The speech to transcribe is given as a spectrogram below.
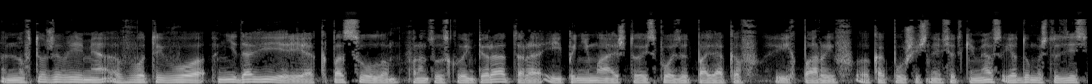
но в то же время вот его недоверие к посулам французского императора и понимая, что используют поляков их порыв э, как пушечное все-таки мясо, я думаю, что здесь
